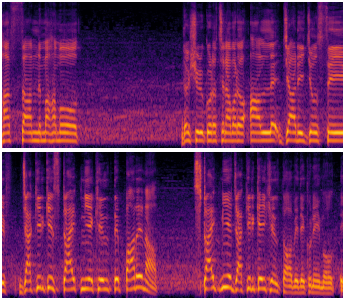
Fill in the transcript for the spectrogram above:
হাসান মাহমুদ। শুরু করেছেন আবারও আল জারি জোসেফ। জাকির কি স্ট্রাইক নিয়ে খেলতে পারে না? স্ট্রাইক নিয়ে জাকিরকেই খেলতে হবে দেখুন এই মুহূর্তে।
